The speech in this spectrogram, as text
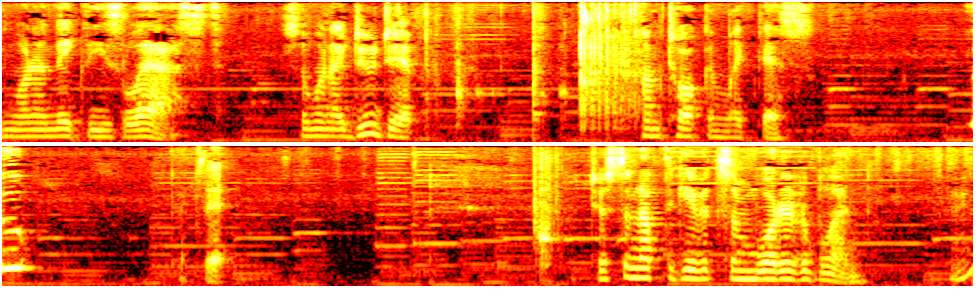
You want to make these last. So when I do dip, I'm talking like this. That's it. Just enough to give it some water to blend. Okay.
